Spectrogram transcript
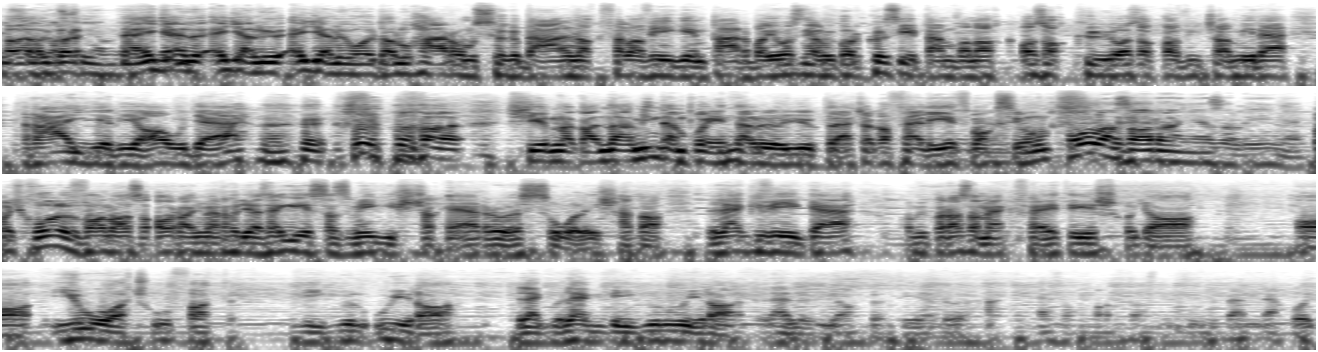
Amikor a film egyelő, egyelő, egyelő oldalú háromszögbe állnak fel a végén párbajozni, amikor középen van az a kő, az a kavics, amire ráírja, ugye? Sírnak, na, minden poént előjük le, csak a felét maximum. Hol az arany, ez a lényeg? Hogy hol van az arany, mert hogy az egész az mégiscsak erről szól, és hát a legvége, amikor az a megfejtés, hogy a, a jó a csúfat végül újra, leg, legvégül újra lelői a kötérről. Hát ez a fantasztikus benne, hogy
